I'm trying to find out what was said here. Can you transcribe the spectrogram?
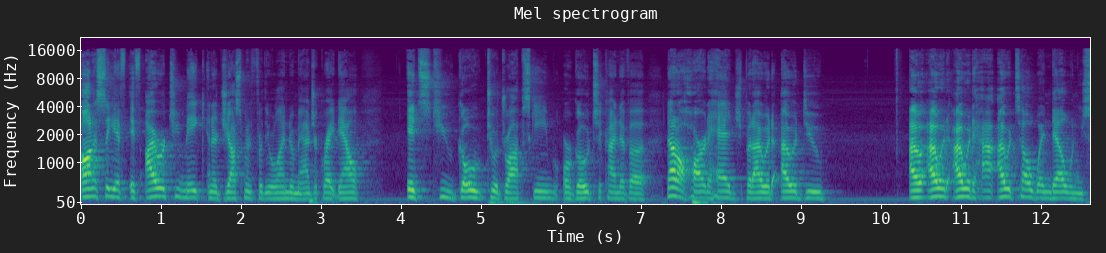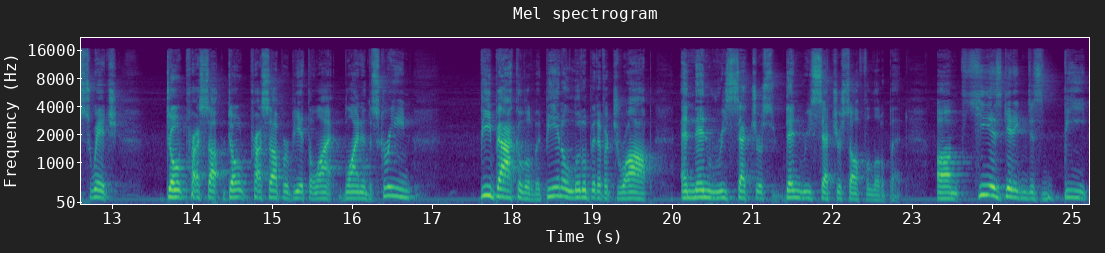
honestly, if, if I were to make an adjustment for the Orlando Magic right now, it's to go to a drop scheme or go to kind of a not a hard hedge, but I would I would do I, I would I would ha- I would tell Wendell when you switch, don't press up don't press up or be at the line line of the screen, be back a little bit, be in a little bit of a drop, and then reset your then reset yourself a little bit. Um, he is getting just beat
